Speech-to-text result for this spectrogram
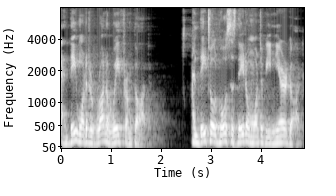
and they wanted to run away from God. And they told Moses they don't want to be near God.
